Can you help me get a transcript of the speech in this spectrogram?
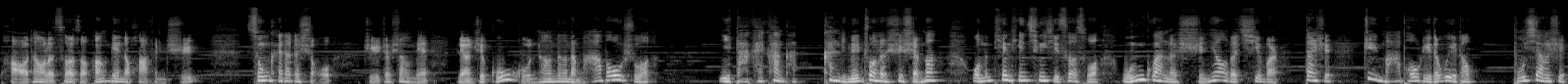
跑到了厕所旁边的化粪池，松开他的手，指着上面两只鼓鼓囊囊的麻包说。你打开看看，看里面装的是什么？我们天天清洗厕所，闻惯了屎尿的气味，但是这麻包里的味道不像是，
